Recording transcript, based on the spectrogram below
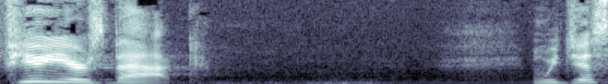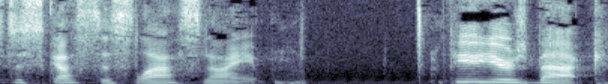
a few years back, we just discussed this last night. A few years back,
